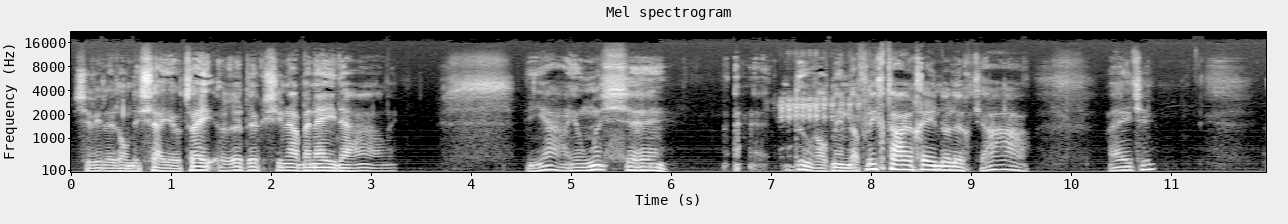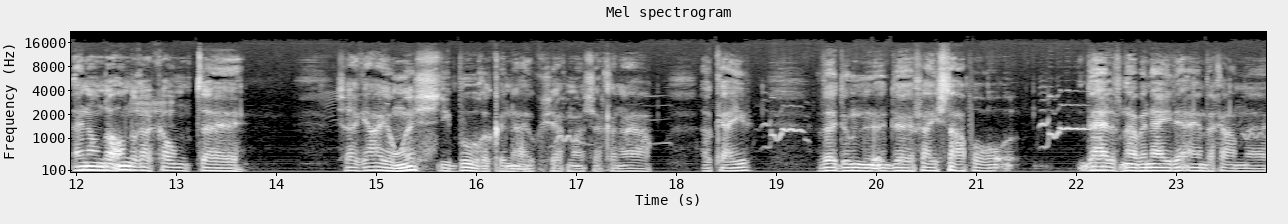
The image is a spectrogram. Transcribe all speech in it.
ze willen dan die CO2-reductie naar beneden halen. Ja, jongens, doe wat minder vliegtuigen in de lucht. Ja, weet je. En aan de andere kant zeg ik, ja jongens, die boeren kunnen ook zeg maar zeggen, nou ja oké, we doen de veestapel de helft naar beneden en we gaan uh,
